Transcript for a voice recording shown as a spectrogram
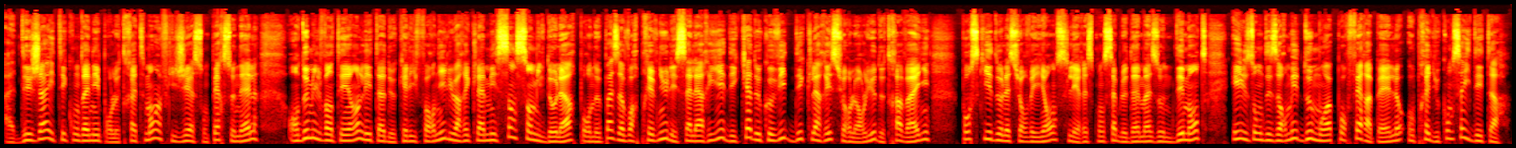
a déjà été condamné pour le traitement infligé à son personnel. En 2021, l'État de Californie lui a réclamé 500 000 dollars pour ne pas avoir prévenu les salariés des cas de Covid déclarés sur leur lieu de travail. Pour ce qui est de la surveillance, les responsables d'Amazon démentent et ils ont désormais deux mois pour faire appel auprès du Conseil d'État.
